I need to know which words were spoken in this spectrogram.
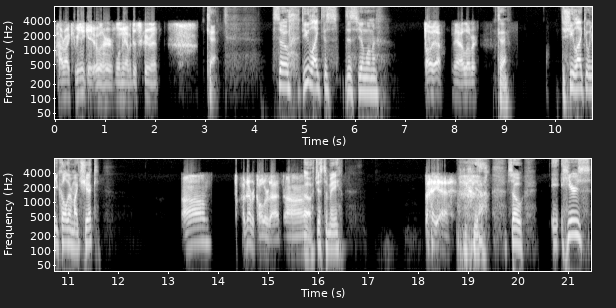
How do I communicate with her when we have a disagreement? Okay. So, do you like this this young woman? Oh yeah, yeah, I love her. Okay. Does she like it when you call her my chick? Um, I've never called her that. Um, Oh, just to me. yeah. yeah. So here's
